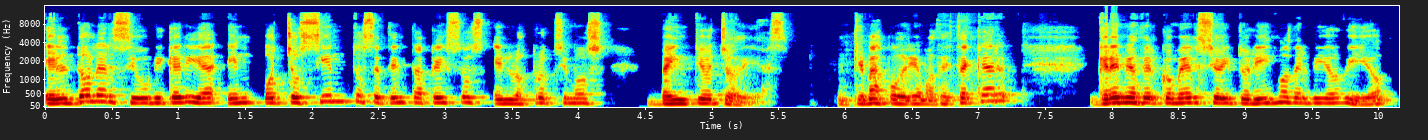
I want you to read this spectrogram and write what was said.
el dólar se ubicaría en 870 pesos en los próximos 28 días. ¿Qué más podríamos destacar? Gremios del comercio y turismo del Biobío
